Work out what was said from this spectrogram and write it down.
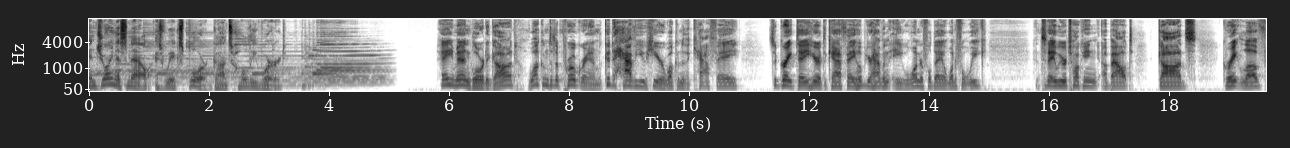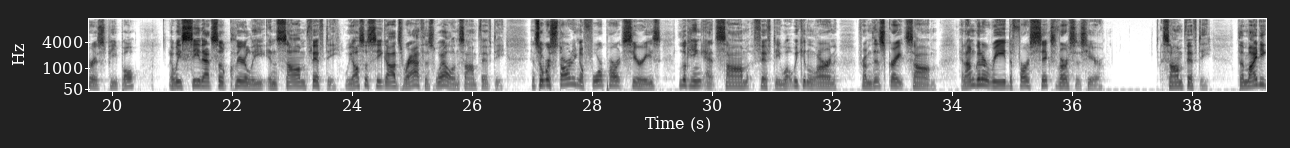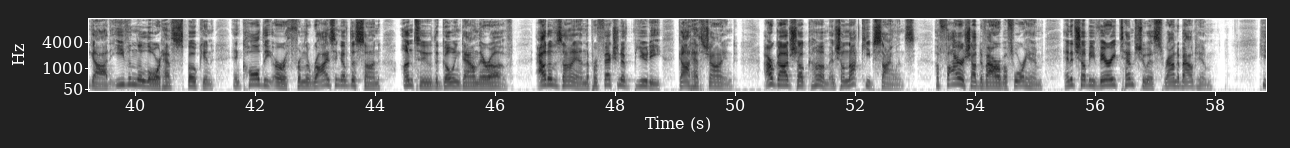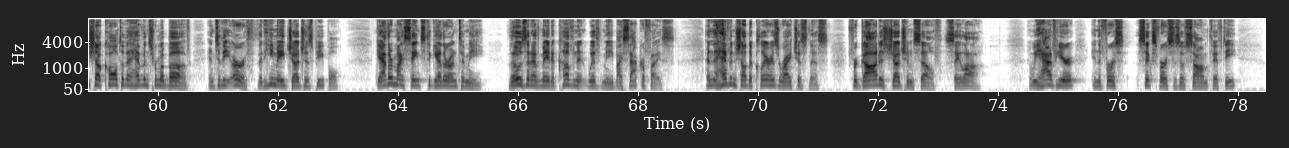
and join us now as we explore God's holy word. Amen. Glory to God. Welcome to the program. Good to have you here. Welcome to the cafe. It's a great day here at the cafe. Hope you're having a wonderful day, a wonderful week. And today we were talking about God's great love for his people. And we see that so clearly in Psalm 50. We also see God's wrath as well in Psalm 50. And so we're starting a four part series looking at Psalm 50, what we can learn from this great psalm. And I'm going to read the first six verses here. Psalm 50. The mighty God, even the Lord, hath spoken and called the earth from the rising of the sun unto the going down thereof. Out of Zion, the perfection of beauty, God hath shined. Our God shall come and shall not keep silence. A fire shall devour before him, and it shall be very tempestuous round about him. He shall call to the heavens from above, and to the earth, that he may judge his people. Gather my saints together unto me, those that have made a covenant with me by sacrifice. And the heaven shall declare his righteousness, for God is judge himself. Selah. And we have here in the first six verses of Psalm 50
